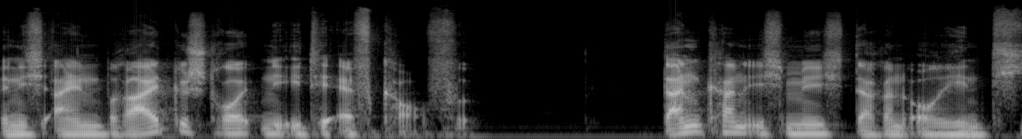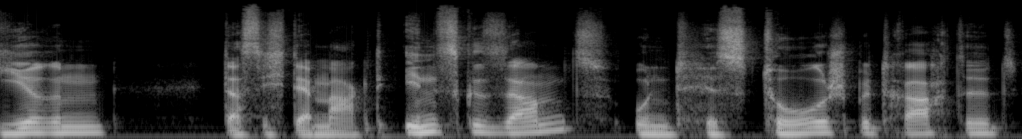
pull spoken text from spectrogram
wenn ich einen breit gestreuten ETF kaufe, dann kann ich mich daran orientieren, dass sich der Markt insgesamt und historisch betrachtet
